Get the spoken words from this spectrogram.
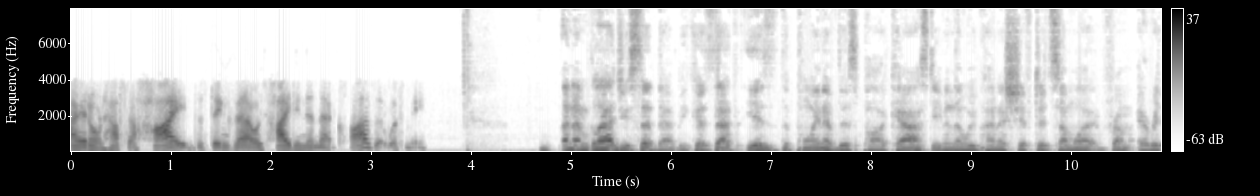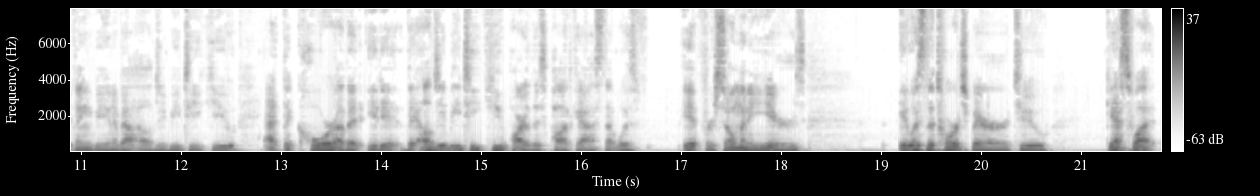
I don't have to hide the things that I was hiding in that closet with me. And I'm glad you said that because that is the point of this podcast, even though we've kind of shifted somewhat from everything being about LGBTQ. At the core of it, it is the LGBTQ part of this podcast that was it for so many years. It was the torchbearer to guess what?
